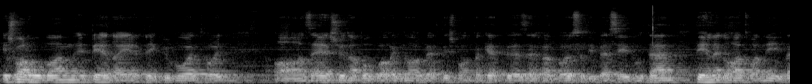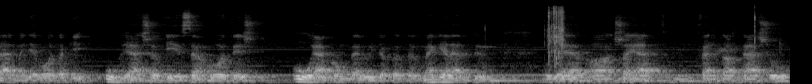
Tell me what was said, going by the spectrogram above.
És valóban egy példaértékű volt, hogy az első napokban, hogy Norbert is mondta 2006-ban összödi beszéd után, tényleg a 64 vármegye volt, aki ugrásra készen volt, és órákon belül gyakorlatilag megjelentünk, ugye a saját fenntartású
